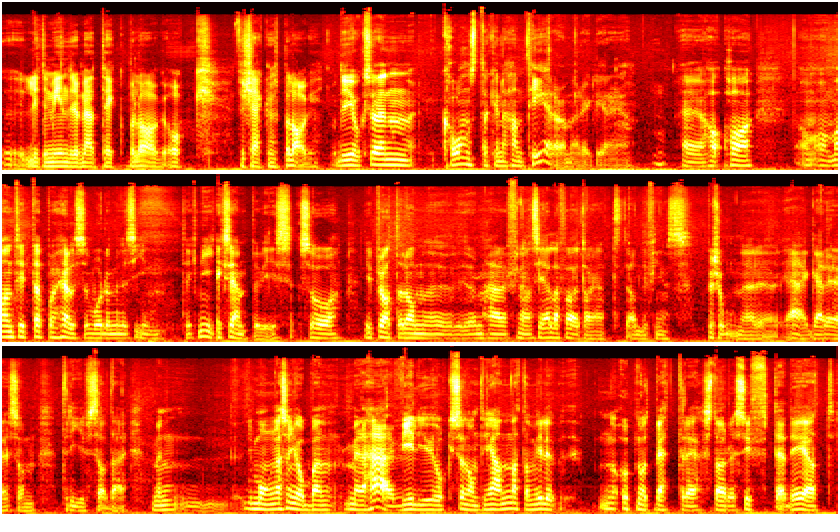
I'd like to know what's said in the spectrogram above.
lite mindre medtechbolag och försäkringsbolag. Det är också en konst att kunna hantera de här regleringarna. Ha, ha om, om, man tittar på hälsovård och medicinteknik exempelvis. Så vi pratade om eh, de här finansiella företagen att ja, det finns personer, eh, ägare som drivs av det här. Men många som jobbar med det här vill ju också någonting annat. De vill uppnå ett bättre, större syfte. Det är att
